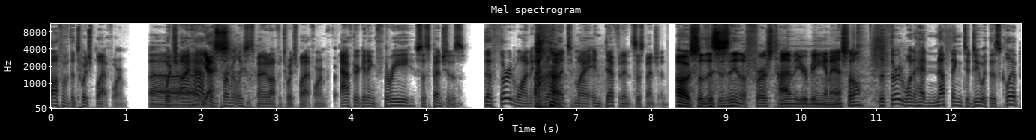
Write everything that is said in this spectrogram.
off of the Twitch platform, which I Uh, have yes. been permanently suspended off of Twitch platform after getting three suspensions. The third one is what led to my indefinite suspension. Oh, so this isn't even the first time that you're being an asshole. The third one had nothing to do with this clip,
